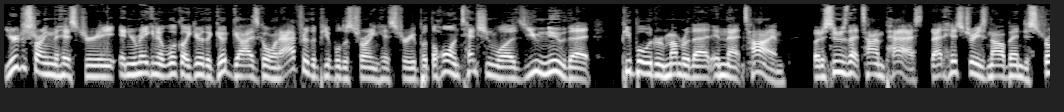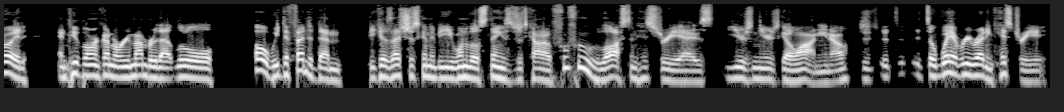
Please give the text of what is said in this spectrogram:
you're destroying the history and you're making it look like you're the good guys going after the people destroying history. But the whole intention was you knew that people would remember that in that time. But as soon as that time passed, that history has now been destroyed and people aren't going to remember that little, oh, we defended them because that's just going to be one of those things just kind of foo, lost in history as years and years go on, you know? It's, it's, it's a way of rewriting history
